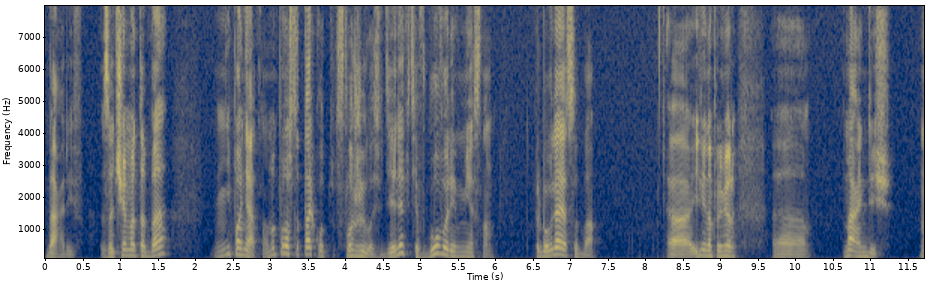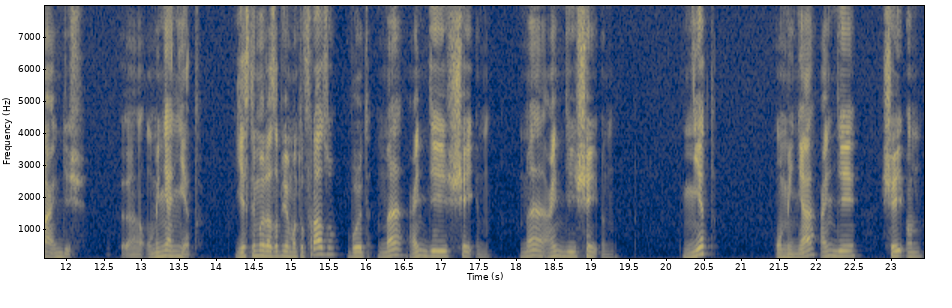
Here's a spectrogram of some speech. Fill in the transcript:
Бариф. Зачем это ба? непонятно. Ну, просто так вот сложилось в диалекте, в говоре местном. Прибавляется ба. А, или, например, ма'индиш. Ма'индиш. У меня нет. Если мы разобьем эту фразу, будет ма'инди шей'н. Ма'инди шей'н. Нет у меня анди шей'н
